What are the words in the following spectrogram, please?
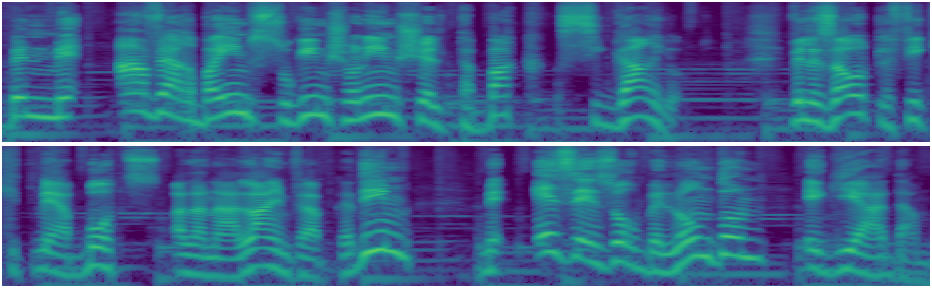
בין 140 סוגים שונים של טבק סיגריות, ולזהות לפי כתמי הבוץ על הנעליים והבגדים, מאיזה אזור בלונדון הגיע האדם.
